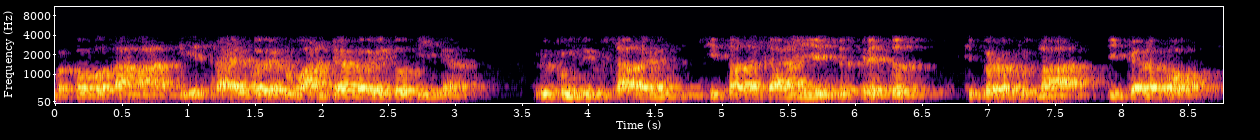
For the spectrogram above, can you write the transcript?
Mereka kota mati, Israel kaya Rwanda, kaya Ethiopia. Berhubung Yerusalem, cita-cita Yesus Kristus, diperebut, nah, tiga nopo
